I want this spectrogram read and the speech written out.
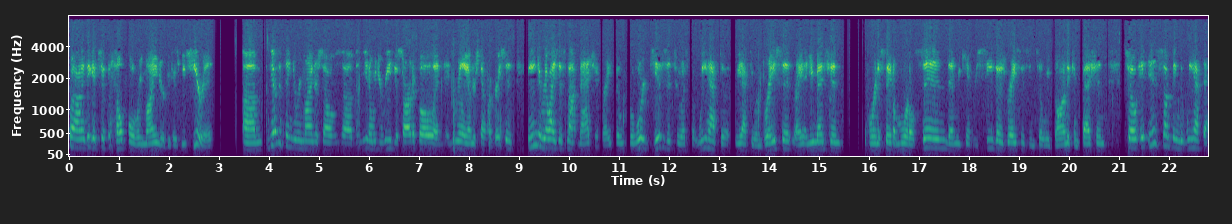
Well, and I think it's just a helpful reminder because we hear it. Um, the other thing to remind ourselves of, and you know, when you read this article and, and really understand what grace is, you need to realize it's not magic, right? The, the Lord gives it to us, but we have to we have to embrace it, right? And you mentioned if we're in a state of mortal sin, then we can't receive those graces until we've gone to confession. So it is something that we have to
